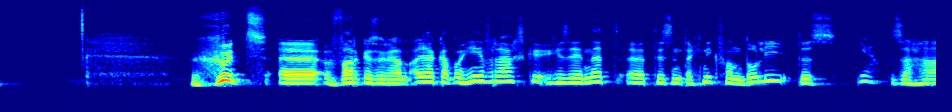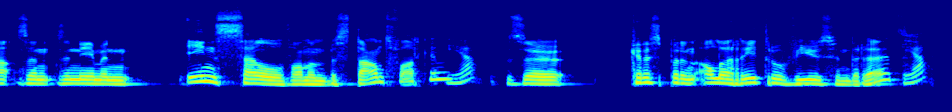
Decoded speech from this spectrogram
Goed, eh varkensorgaan. Ah ja, ik had nog één vraagje. Je zei net, eh, het is een techniek van Dolly, dus Ja. ze, ga, ze, ze nemen één cel van een bestaand varken, Ja, ze crisperen alle retrovirussen eruit, ja.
